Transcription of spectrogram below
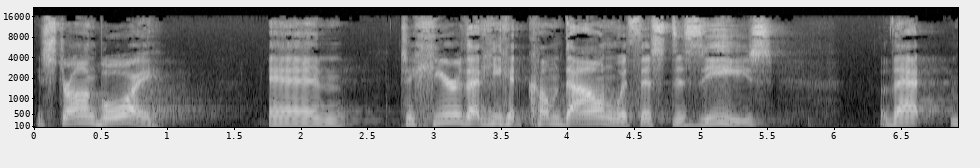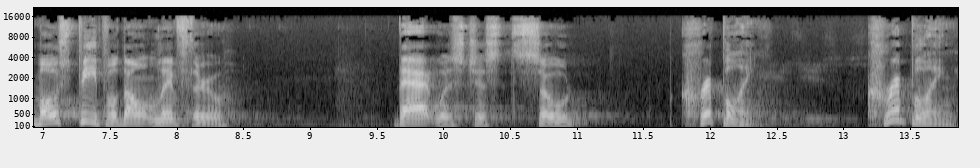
He's a strong boy. And to hear that he had come down with this disease that most people don't live through, that was just so crippling. Crippling.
